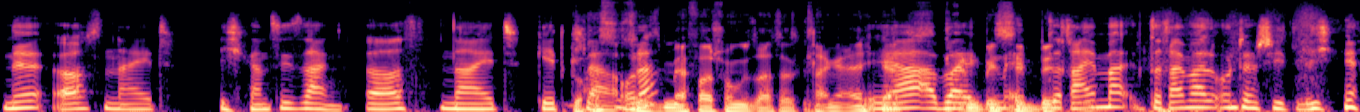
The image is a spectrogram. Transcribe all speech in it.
ne, Earth Night. Ich kann es nicht sagen. Earth Night geht klar, du hast oder? Das mehrfach schon gesagt, das klang eigentlich ja, aber ein bisschen dreimal, dreimal unterschiedlich.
